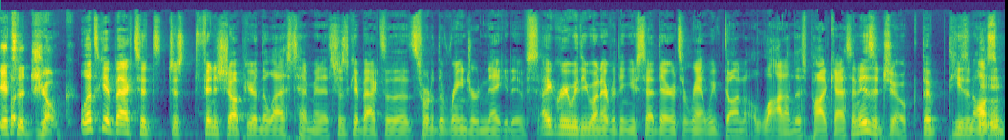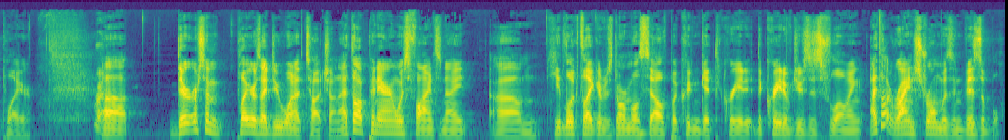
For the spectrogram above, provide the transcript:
It's a joke. Let's get back to just finish up here in the last 10 minutes. Just get back to the sort of the Ranger negatives. I agree with you on everything you said there. It's a rant we've done a lot on this podcast, and it is a joke. that He's an awesome player. Right. Uh, there are some players I do want to touch on. I thought Panarin was fine tonight. Um, he looked like it was normal self, but couldn't get the creative the creative juices flowing. I thought Ryan Strome was invisible,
